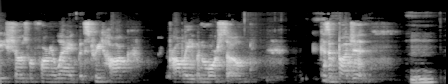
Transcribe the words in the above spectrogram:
'80s shows were formulaic, but Street Hawk probably even more so because of budget. Mm-hmm.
